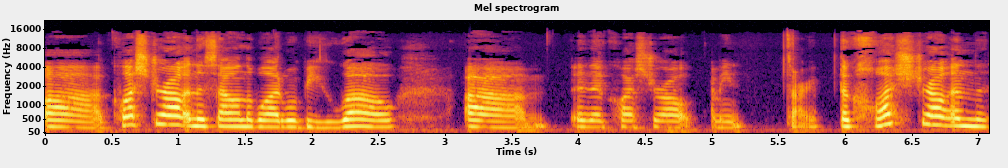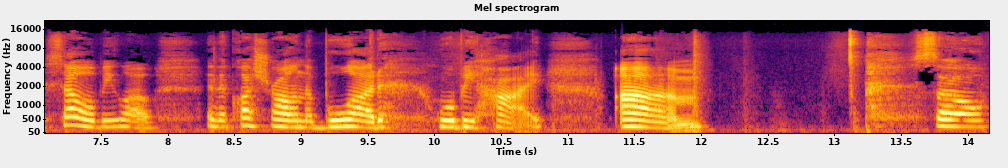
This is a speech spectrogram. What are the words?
uh, cholesterol in the cell in the blood will be low, um, and the cholesterol, I mean, sorry, the cholesterol in the cell will be low, and the cholesterol in the blood will be high. Um, so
